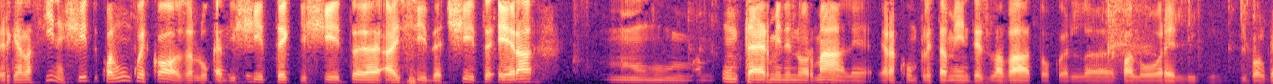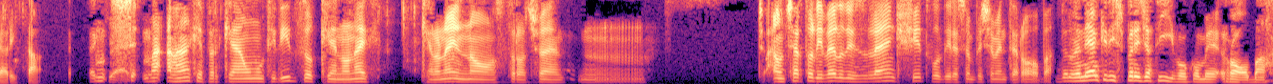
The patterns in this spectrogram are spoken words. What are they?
perché alla fine shit, qualunque cosa, Luca di shit, take di shit, I see that shit, era un termine normale, era completamente slavato quel valore lì di volgarità. Mm, sì, ma anche perché ha un utilizzo che non è, che non è il nostro, cioè, mh, cioè, a un certo livello di slang shit vuol dire semplicemente roba. Non è neanche dispregiativo come roba.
